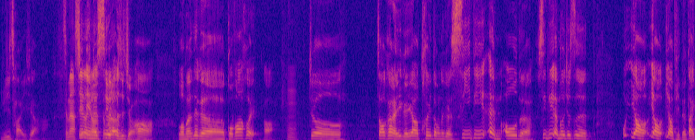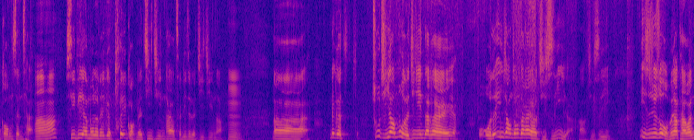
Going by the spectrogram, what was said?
你去查一下啊。怎么样？今年的四月二十九号，我们这个国发会啊，嗯，就。召开了一个要推动那个 CDMO 的 CDMO 就是药药药品的代工生产啊，CDMO 的一个推广的基金，他要成立这个基金啊。嗯，那那个初期要募的基金大概，我的印象中大概要几十亿了啊，几十亿。意思就是说，我们要台湾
